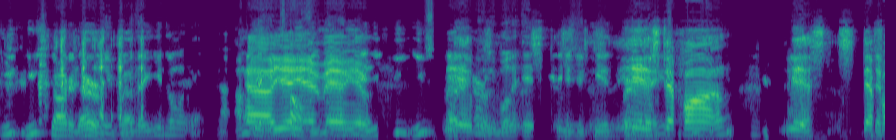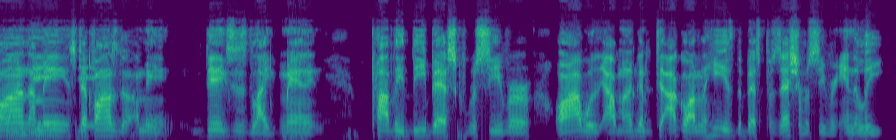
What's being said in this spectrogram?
you, you, started early, brother. You know, I'm uh, drinking yeah, coffee, yeah, man. Yeah, you, you started yeah, early. Well, it, it, it's your kid's birthday. Yeah, Stefon. yes, Stefon. I mean, Stefon's. The, I mean, Diggs is like man, probably the best receiver. Or I was. I'm gonna. Tell I'll go out and he is the best possession receiver in the league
